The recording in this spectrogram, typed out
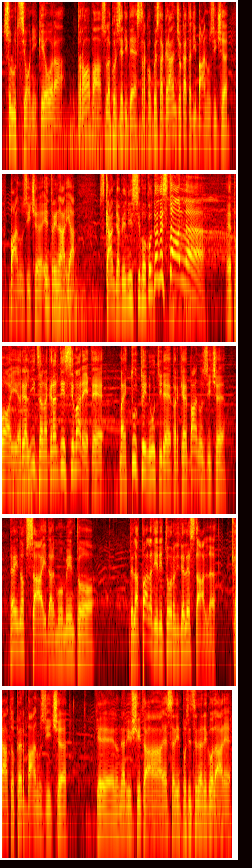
soluzioni che ora trova sulla corsia di destra con questa gran giocata di Banusic. Banusic entra in aria, scambia benissimo con delle stalle e poi realizza una grandissima rete, ma è tutto inutile perché Banusic è in offside al momento della palla di ritorno di Delle Stalle. Cato per Banusic che non è riuscita a essere in posizione regolare,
